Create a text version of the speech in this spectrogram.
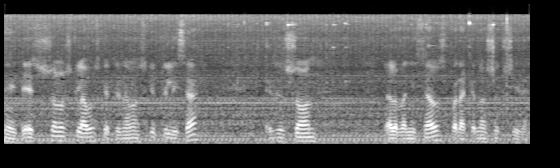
Ok, esos son los clavos que tenemos que utilizar. Esos son galvanizados para que no se oxiden.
